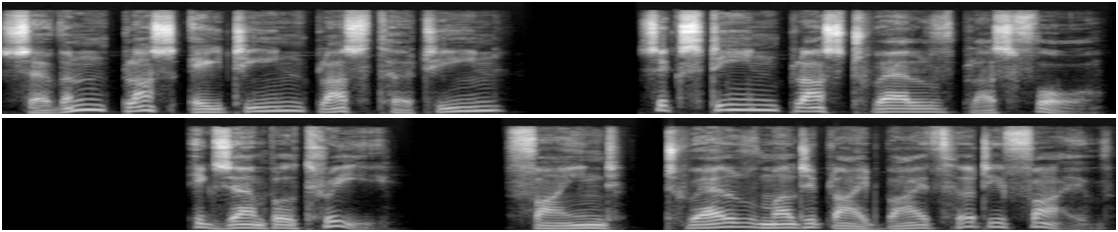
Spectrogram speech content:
7 plus 18 plus 13, 16 plus 12 plus 4. Example 3. Find 12 multiplied by 35.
